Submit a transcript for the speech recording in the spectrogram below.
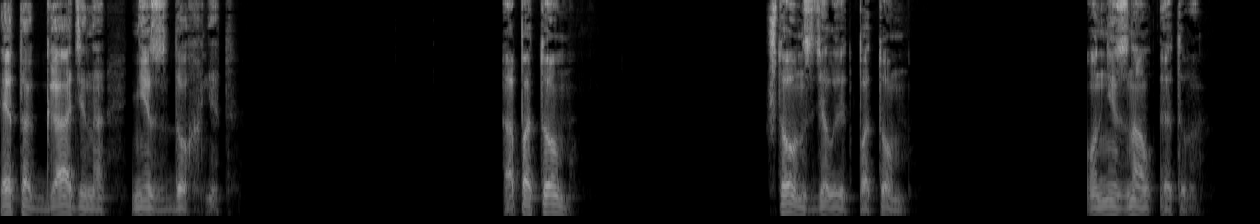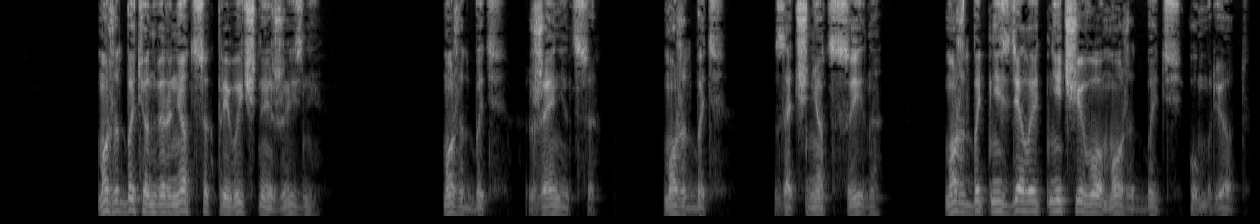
эта гадина не сдохнет. А потом... Что он сделает потом? Он не знал этого. Может быть, он вернется к привычной жизни. Может быть, женится. Может быть, зачнет сына. Может быть, не сделает ничего. Может быть, умрет.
